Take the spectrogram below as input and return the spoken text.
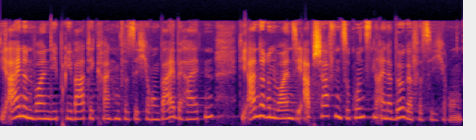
Die einen wollen die private Krankenversicherung beibehalten, die anderen wollen sie abschaffen zugunsten einer Bürgerversicherung.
